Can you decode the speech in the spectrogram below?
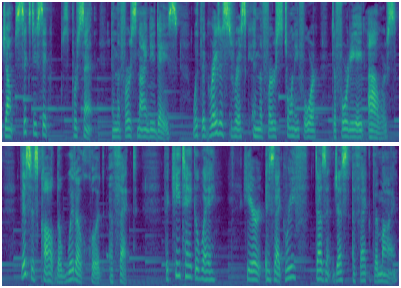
jumped 66% in the first 90 days, with the greatest risk in the first 24 to 48 hours. This is called the widowhood effect. The key takeaway here is that grief doesn't just affect the mind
